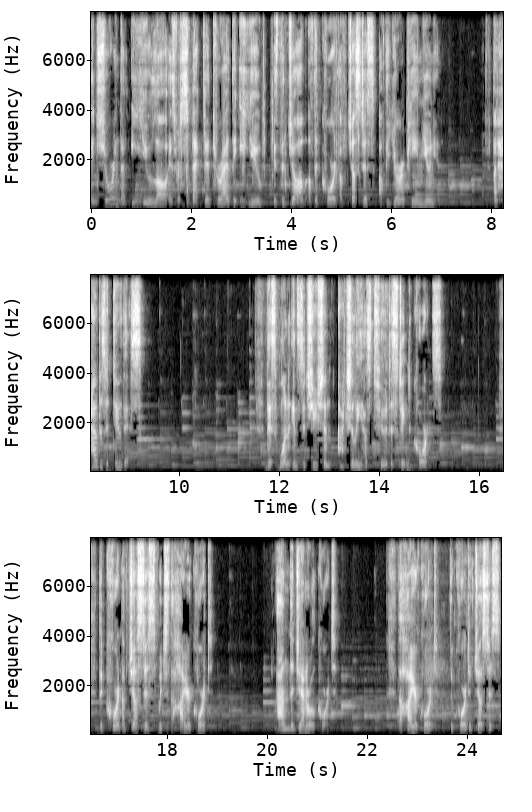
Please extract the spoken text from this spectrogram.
Ensuring that EU law is respected throughout the EU is the job of the Court of Justice of the European Union. But how does it do this? This one institution actually has two distinct courts. The Court of Justice, which is the higher court, and the General Court. The higher court, the Court of Justice,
